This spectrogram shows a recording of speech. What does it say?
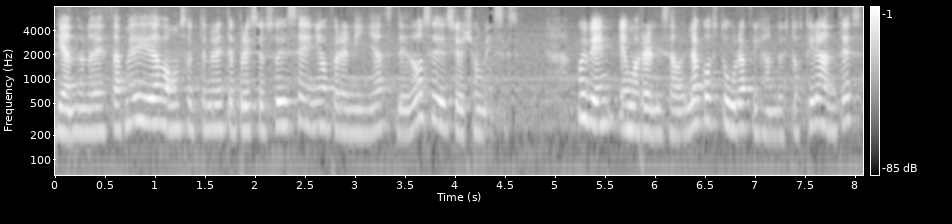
Guiándonos de estas medidas vamos a obtener este precioso diseño para niñas de 12 a 18 meses. Muy bien, hemos realizado la costura fijando estos tirantes.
